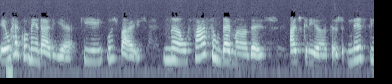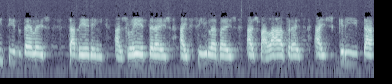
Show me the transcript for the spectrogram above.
Eu recomendaria que os pais não façam demandas às crianças nesse sentido delas saberem as letras, as sílabas, as palavras, a escrita,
